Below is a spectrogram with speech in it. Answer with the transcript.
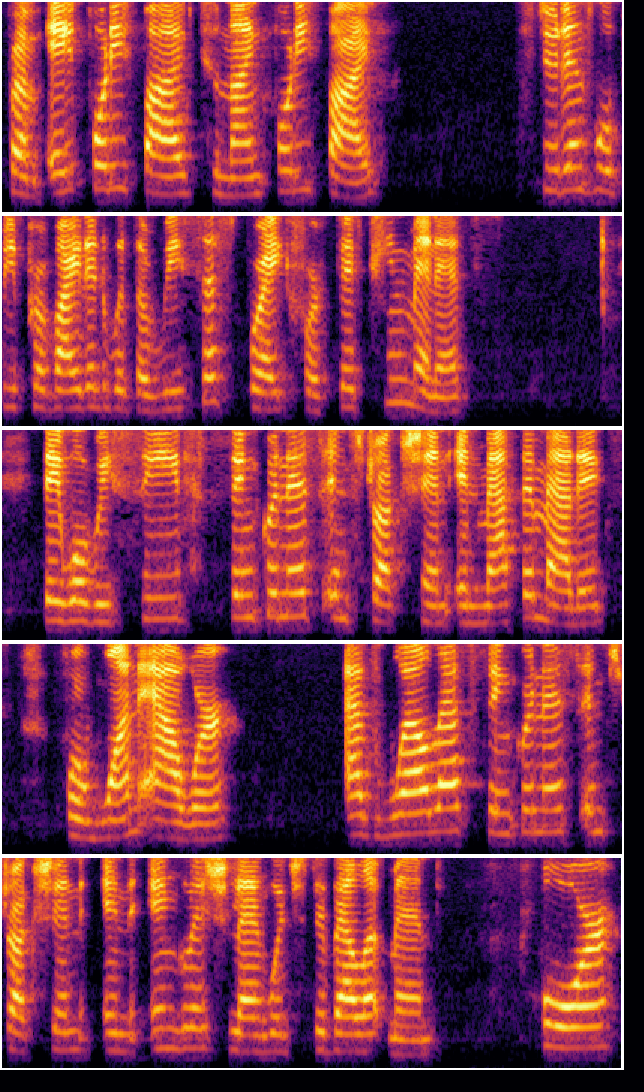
from 8:45 to 9:45. Students will be provided with a recess break for 15 minutes. They will receive synchronous instruction in mathematics for 1 hour as well as synchronous instruction in English language development for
